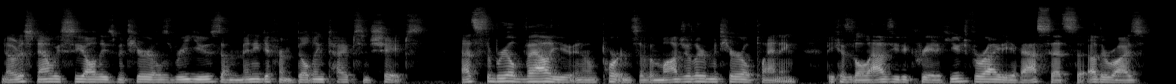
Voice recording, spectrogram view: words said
Notice now we see all these materials reused on many different building types and shapes. That's the real value and importance of a modular material planning because it allows you to create a huge variety of assets that otherwise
